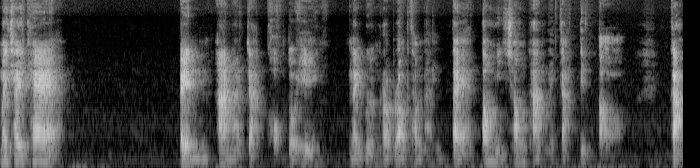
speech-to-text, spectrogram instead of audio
ไม่ใช่แค่ เป็นอาณาจักรของตัวเองในเมืองรอบๆเท่านั้น แต่ต้องมีช่องทางในการติดต่อกับ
